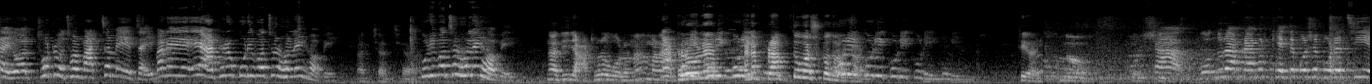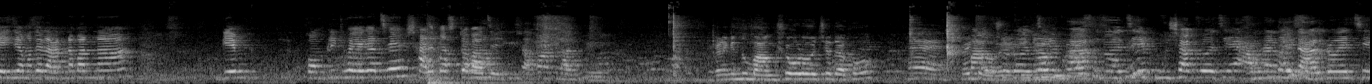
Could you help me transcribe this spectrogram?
চাই ছোট ছোট বাচ্চা মেয়ে চাই। মানে এই আঠেরো কুড়ি বছর হলেই হবে। আচ্ছা আচ্ছা। কুড়ি বছর হলেই হবে। না দিদি আঠারো বলো না মানে আঠারো হলে একটা প্রাপ্তবয়স্ক দরকার। কুড়ি কুড়ি কুড়ি কুড়ি। ঠিক আছে সাত বন্ধুরা আমরা এখন খেতে বসে পড়েছি। এই যে আমাদের রান্না বান্না গেম কমপ্লিট হয়ে গেছে। সাড়ে পাঁচটা বাজে। এখানে কিন্তু মাংসও রয়েছে দেখো। হ্যাঁ মাংস রয়েছে ভাত রয়েছে পুঁই শাক রয়েছে আমরা ডাল রয়েছে।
